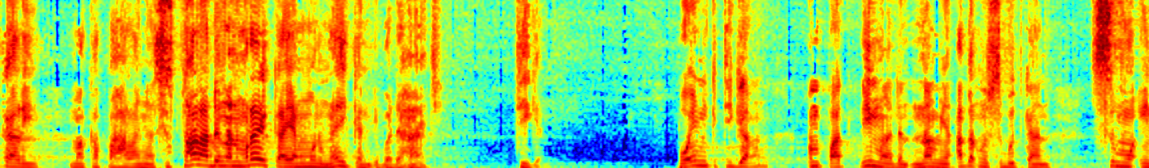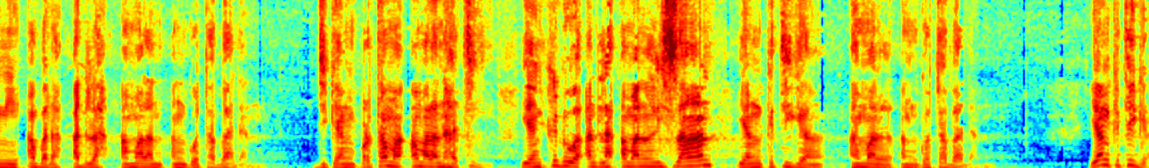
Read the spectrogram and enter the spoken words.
kali maka pahalanya setara dengan mereka yang menunaikan ibadah haji. Tiga. Poin ketiga, empat, lima, dan enam yang akan disebutkan. Semua ini adalah, adalah amalan anggota badan. Jika yang pertama amalan hati. Yang kedua adalah amalan lisan. Yang ketiga amal anggota badan. Yang ketiga.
